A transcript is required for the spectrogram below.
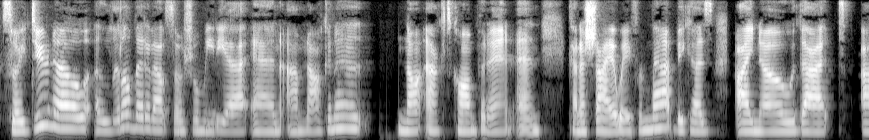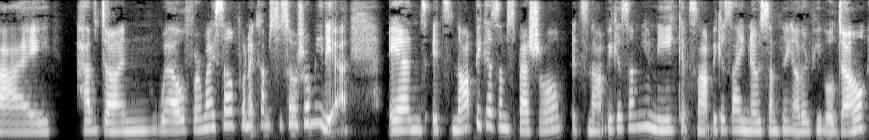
So I do know a little bit about social media and I'm not going to not act confident and kind of shy away from that because I know that I have done well for myself when it comes to social media. And it's not because I'm special. It's not because I'm unique. It's not because I know something other people don't.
